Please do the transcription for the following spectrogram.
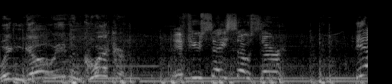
We can go even quicker. If you say so, sir. Yeah!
